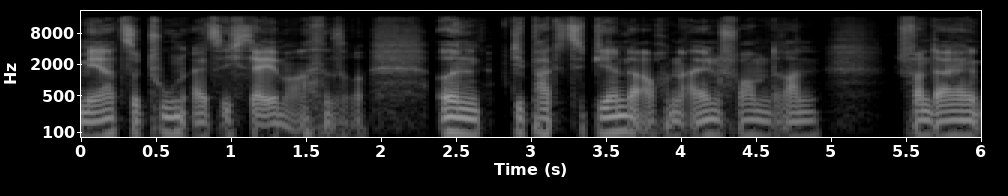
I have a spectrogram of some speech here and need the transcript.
mehr zu tun als ich selber. So. Und die partizipieren da auch in allen Formen dran. Von daher,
